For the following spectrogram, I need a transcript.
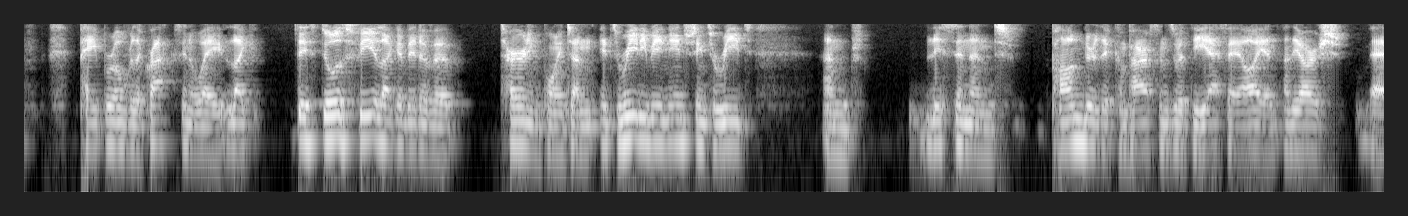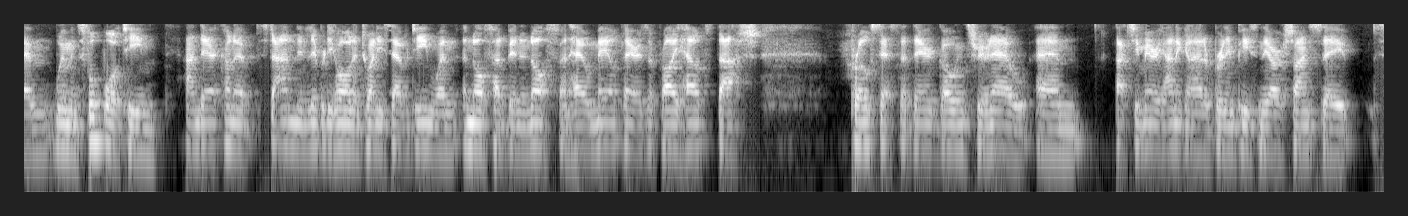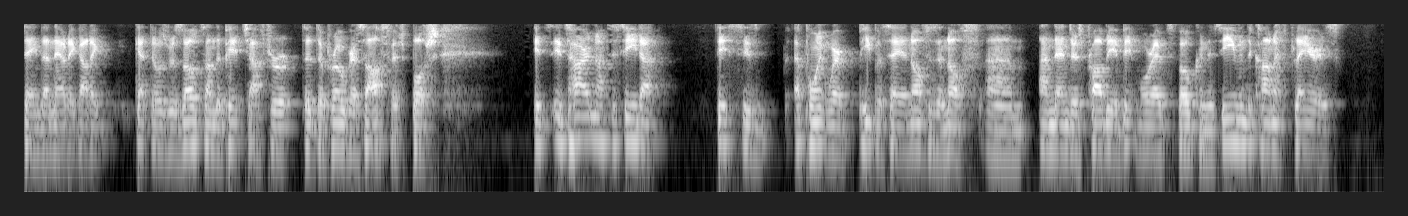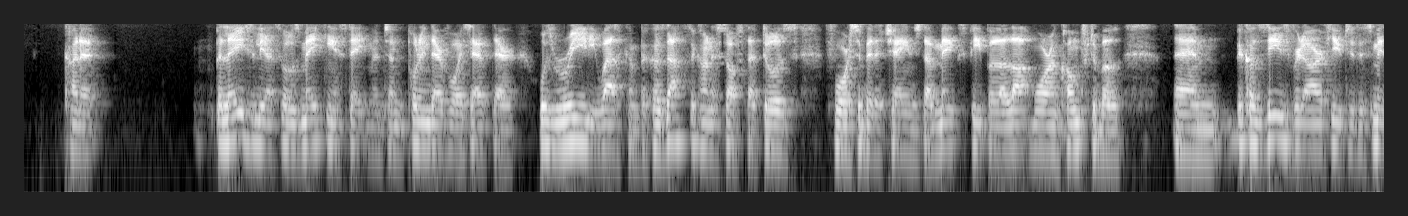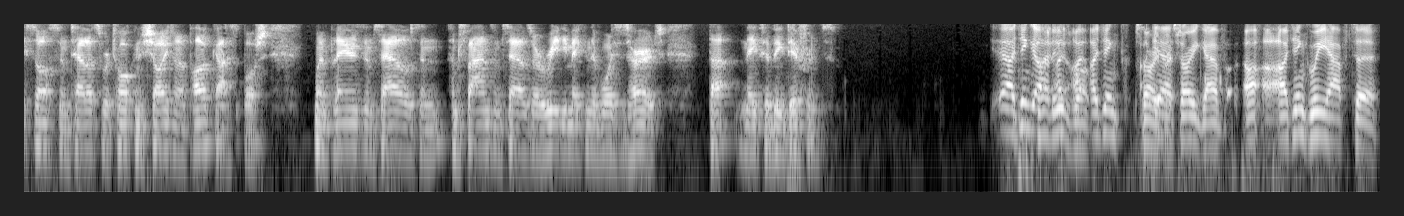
paper over the cracks in a way? Like this does feel like a bit of a turning point, and it's really been interesting to read and listen and ponder the comparisons with the FAI and, and the Irish um, women's football team and their kind of stand in Liberty Hall in 2017 when enough had been enough, and how male players have probably helped that process that they're going through now. Um, actually, Mary Hannigan had a brilliant piece in the Irish Times today saying that now they got to get those results on the pitch after the, the progress off it. But it's it's hard not to see that this is a point where people say enough is enough, um, and then there's probably a bit more outspokenness. Even the Connacht players, kind of belatedly, I suppose, making a statement and putting their voice out there was really welcome because that's the kind of stuff that does force a bit of change that makes people a lot more uncomfortable. Um, because it's easy for the RFU to dismiss us and tell us we're talking shite on a podcast, but when players themselves and, and fans themselves are really making their voices heard, that makes a big difference. I think I, I, I, think sorry, yeah, sorry, Gav. I, I, think we have to,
